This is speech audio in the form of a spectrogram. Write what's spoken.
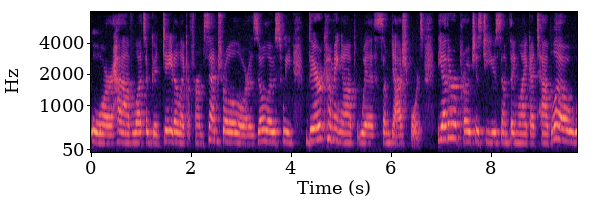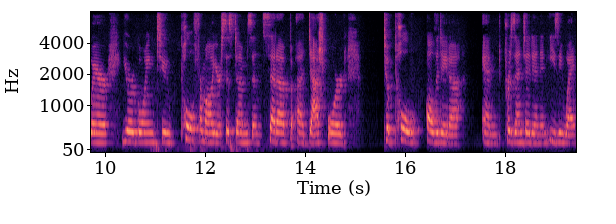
or have lots of good data like a Firm Central or a Zola Suite, they're coming up with some dashboards. The other approach is to use something like a Tableau where you're going to pull from all your systems and set up a dashboard to pull all the data and present it in an easy way.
